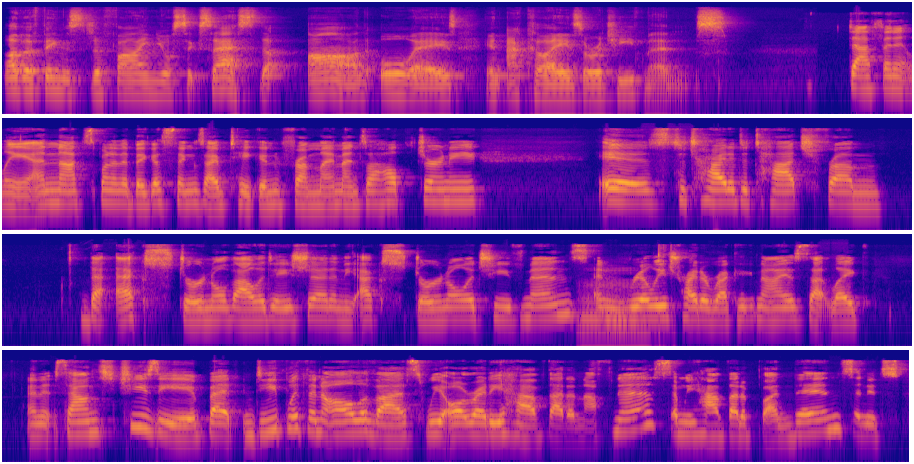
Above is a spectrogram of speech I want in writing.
other things to define your success that aren't always in accolades or achievements. Definitely. And that's one of the biggest things I've taken from my mental health journey is to try to detach from the external validation and the external achievements and mm. really try to recognize that like and it sounds cheesy, but deep within all of us, we already have that enoughness and we have that abundance and it's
